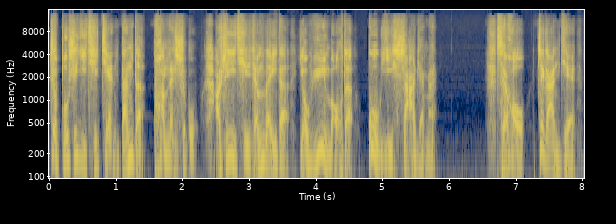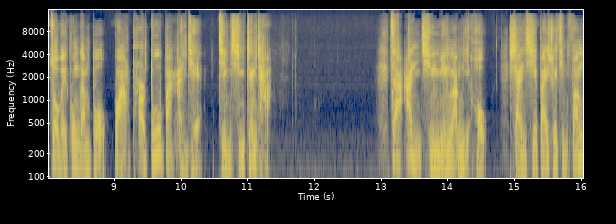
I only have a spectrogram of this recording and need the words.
这不是一起简单的矿难事故，而是一起人为的、有预谋的故意杀人案。随后，这个案件作为公安部挂牌督办案件进行侦查。在案情明朗以后，陕西白水警方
